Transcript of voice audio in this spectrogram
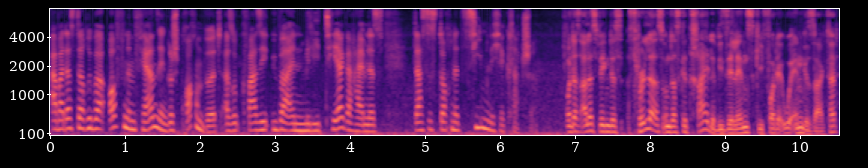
Aber dass darüber offen im Fernsehen gesprochen wird, also quasi über ein Militärgeheimnis, das ist doch eine ziemliche Klatsche. Und das alles wegen des Thrillers um das Getreide, wie Zelensky vor der UN gesagt hat.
